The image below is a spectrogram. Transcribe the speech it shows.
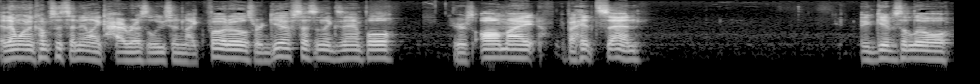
And then when it comes to sending like high resolution like photos or GIFs as an example, here's All Might. If I hit send, it gives a little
